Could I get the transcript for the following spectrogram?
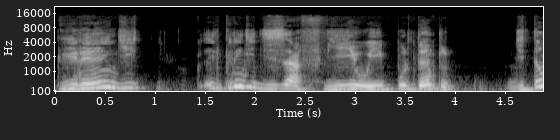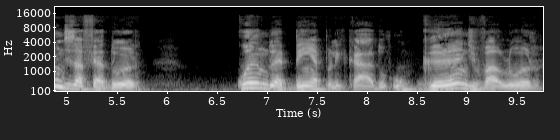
grande, o grande desafio e, portanto, de tão desafiador quando é bem aplicado, o grande valor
